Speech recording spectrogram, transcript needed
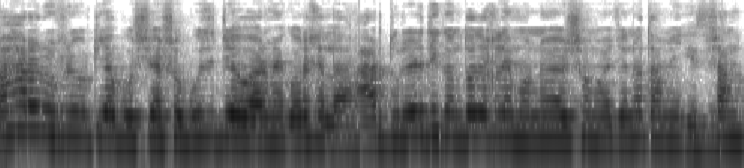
পাহাড়ের উপরে উঠিয়া বসিয়া সবুজ ঢেউ আর মেঘর খেলা। আর দূরের দিগন্ত দেখলে মনে হয় সময় যেন থামি গেছে। শান্ত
